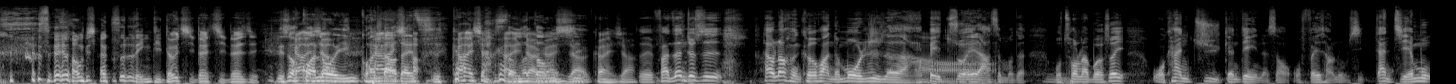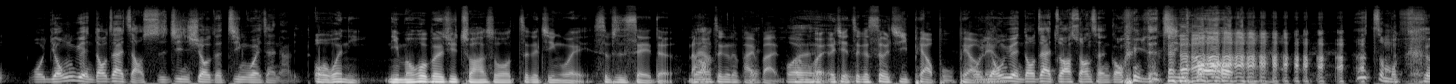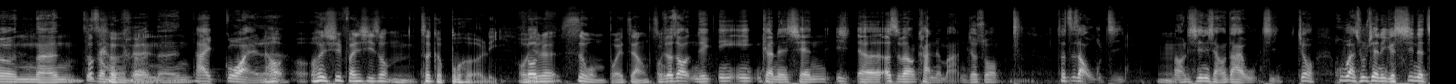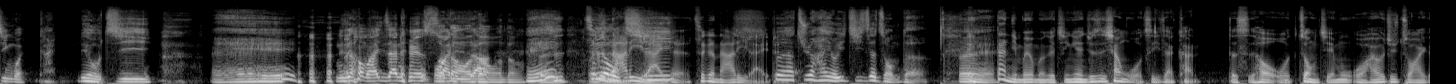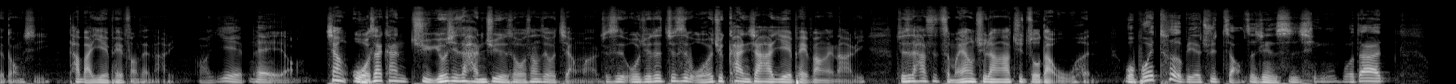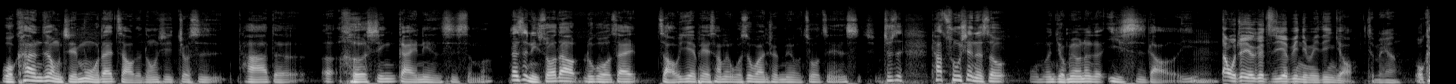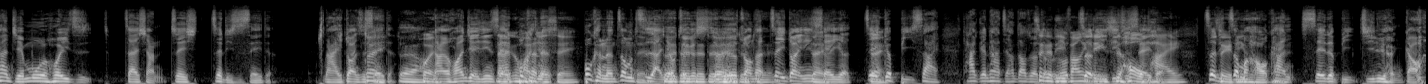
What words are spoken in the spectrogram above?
所以龙翔是零体。对不起，对不起，对不起。你说关洛音关到在吃，开玩笑，开玩笑，开玩笑，开玩笑。对，反正就是还有那很科幻的末日了啊，被追啦什么的，我从来不会。所以我看剧跟电影的时候，我非常入戏。但节目，我永远都在找实境秀的敬畏在哪里。我问你，你们会不会去抓说这个敬畏是不是谁的？然后这个的排版会不会？而且这个设计漂不漂亮？我永远都在抓双层公寓的镜头。那怎么可能？这怎么可能？太怪了。然后会去分析说，嗯，这个不合理。我觉得是我们不会这样做。我就说，你你你可能前一呃二十分钟看了嘛，你就说 这至少五 G，然后你心里想要大概五 G，就忽然出现了一个新的定位，看六 G。哎、欸，你知道吗？一直在那边算，我懂，我懂，我懂。哎、欸，这个哪里来的？这个哪里来的？对啊，居然还有一机这种的。对、欸，但你们有没有一个经验？就是像我自己在看的时候，我这种节目，我还会去抓一个东西，他把叶配放在哪里？哦，叶配哦。像我在看剧，尤其是韩剧的时候，我上次有讲嘛，就是我觉得，就是我会去看一下他叶配放在哪里，就是他是怎么样去让他去做到无痕。我不会特别去找这件事情。我大概我看这种节目，我在找的东西就是他的。呃，核心概念是什么？但是你说到如果在找业配上面，我是完全没有做这件事情。就是它出现的时候，我们有没有那个意识到而已。但我觉得有一个职业病，你们一定有。怎么样？我看节目会一直在想，这这里是谁的？哪一段是谁的？对啊，哪个环节已经谁？不可能，不可能这么自然有这个有这个状态。这一段已经谁了？这个比赛他跟他怎样到最后？这个地方一定是后排，这里这么好看，谁的比几率很高？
